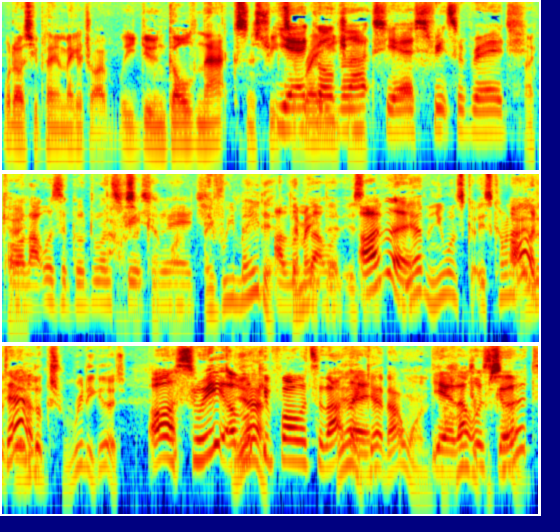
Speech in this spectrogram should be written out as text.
what else? Are you playing on Mega Drive? Were you doing Golden Axe and Streets yeah, of Rage? Yeah, Golden and- Axe. Yeah, Streets of Rage. Okay. Oh, that was a good one. Streets good of one. Rage. They've remade it. I they love made that one. Have they? Yeah, the new one's it's coming out. Oh, it, look- damn. it looks really good. Oh, sweet! I'm Yeah. looking forward to that. Yeah, then. get that one. Yeah, that was good.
